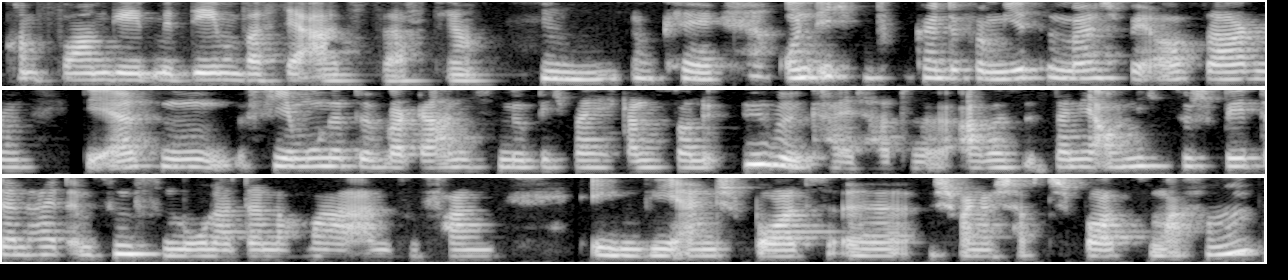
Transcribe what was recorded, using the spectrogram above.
konform geht mit dem, was der Arzt sagt, ja. Hm, okay. Und ich könnte von mir zum Beispiel auch sagen, die ersten vier Monate war gar nichts möglich, weil ich ganz tolle Übelkeit hatte. Aber es ist dann ja auch nicht zu spät, dann halt im fünften Monat dann nochmal anzufangen irgendwie einen Sport, äh, Schwangerschaftssport zu machen.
